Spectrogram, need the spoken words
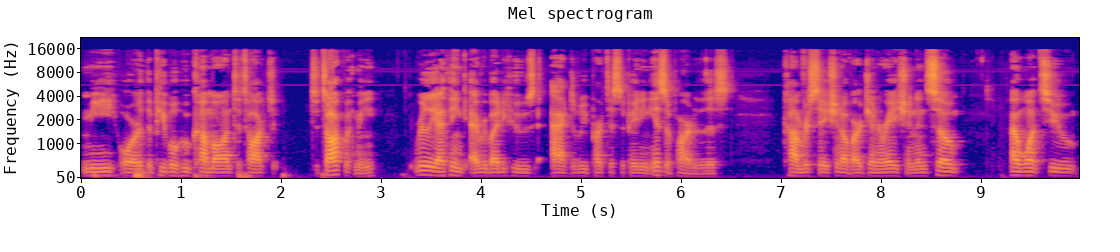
me or the people who come on to talk to, to talk with me. Really, I think everybody who's actively participating is a part of this conversation of our generation. And so I want to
